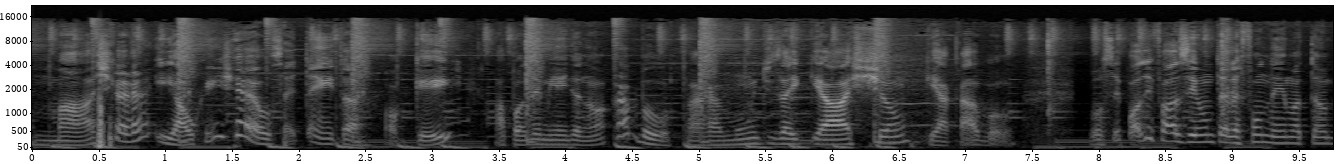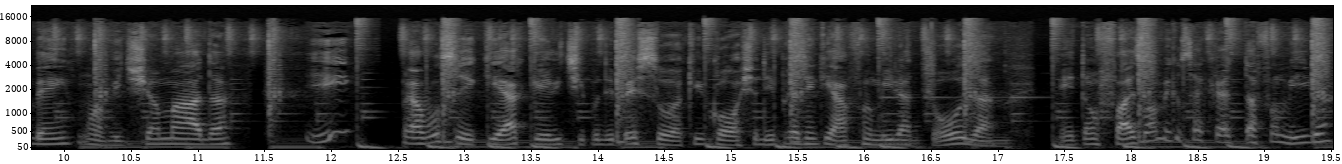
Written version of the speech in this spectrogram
máscara e álcool em gel 70, ok? A pandemia ainda não acabou. Para muitos aí que acham que acabou. Você pode fazer um telefonema também, uma videochamada. E para você que é aquele tipo de pessoa que gosta de presentear a família toda, Então faz um amigo secreto da família.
